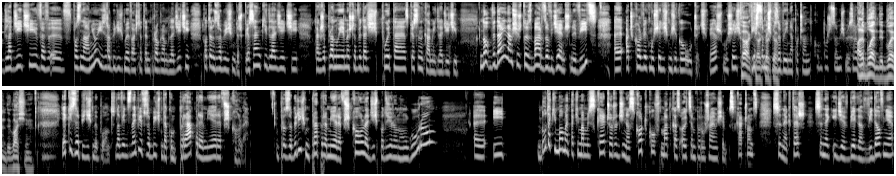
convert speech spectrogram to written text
dla dzieci we, w- w Poznaniu i zrobiliśmy właśnie ten program dla dzieci. Potem zrobiliśmy też piosenki dla dzieci, także planujemy jeszcze wydać płytę z piosenkami dla dzieci. No, wydaje nam się, że to jest bardzo wdzięczny widz, e, aczkolwiek musieliśmy się go uczyć, wiesz? Musieliśmy, Tak, wiesz, tak, co tak, myśmy tak. zrobili na początku? Boże, co myśmy zrobili? Ale błędy, błędy, właśnie. Jaki zrobiliśmy błąd? No więc najpierw zrobiliśmy taką prapremierę w szkole. Zrobiliśmy prapremierę w szkole, gdzieś pod Zieloną Górą e, i był taki moment, taki mamy sketch, rodzina skoczków, matka z ojcem poruszają się skacząc, synek też, synek idzie, wbiega w widownię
